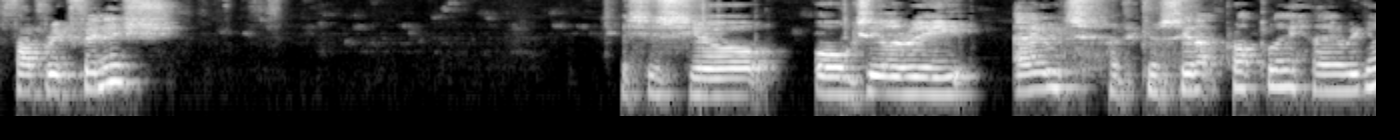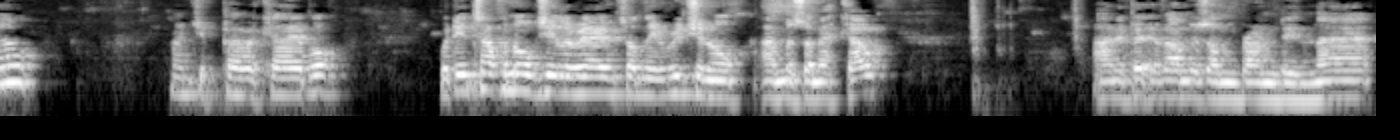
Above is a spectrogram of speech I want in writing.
fabric finish. This is your auxiliary out, if you can see that properly, there we go. And your power cable. We didn't have an auxiliary out on the original Amazon Echo. And a bit of Amazon branding there.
